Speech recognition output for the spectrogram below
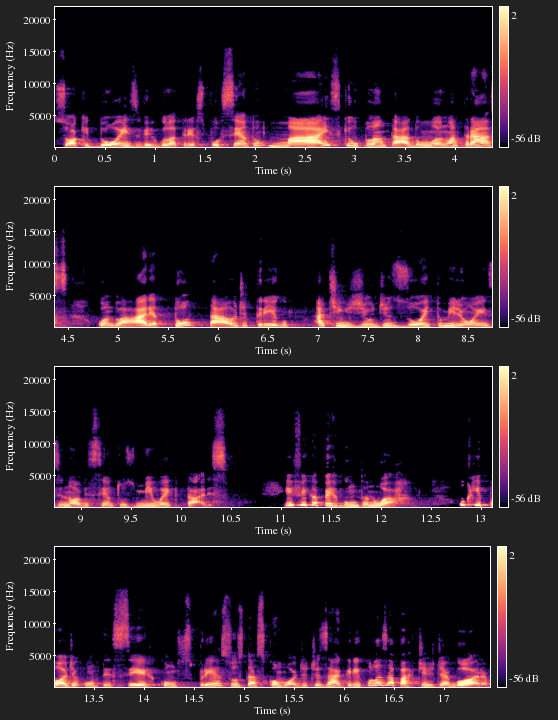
só que 2,3% mais que o plantado um ano atrás, quando a área total de trigo atingiu 18 milhões e 900 mil hectares. E fica a pergunta no ar: o que pode acontecer com os preços das commodities agrícolas a partir de agora?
